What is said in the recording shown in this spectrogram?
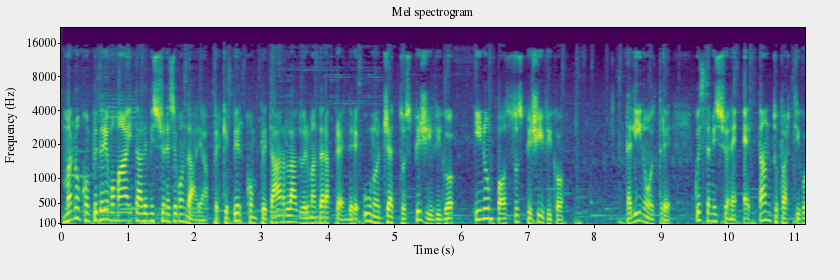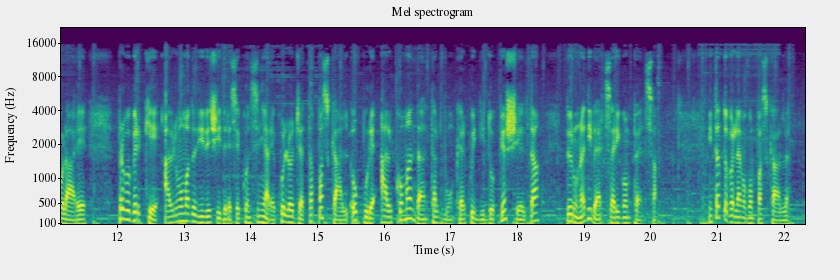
ma non completeremo mai tale missione secondaria, perché per completarla dovremo andare a prendere un oggetto specifico in un posto specifico. Da lì inoltre questa missione è tanto particolare proprio perché avremo modo di decidere se consegnare quell'oggetto a Pascal oppure al comandante al bunker, quindi doppia scelta per una diversa ricompensa. Intanto parliamo con Pascal.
